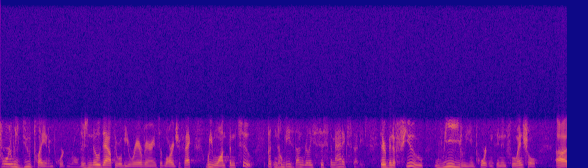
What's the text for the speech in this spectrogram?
surely do play an important role. There's no doubt there will be rare variants of large effect. We want them too, but nobody's done really systematic studies. There have been a few really important and influential uh,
